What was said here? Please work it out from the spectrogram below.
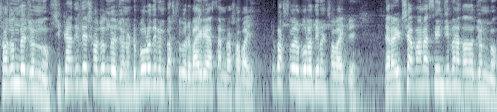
স্বজনদের জন্য, শিক্ষার্থীদের স্বজনদের জন্য, একটু বলে দিবেন কষ্ট করে, বাইরে আছে আমরা সবাই। একটু কষ্ট করে বলে দিবেন সবাইকে। যারা রিক্সা পায় না সিএনজি পায় না তাদের জন্য।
